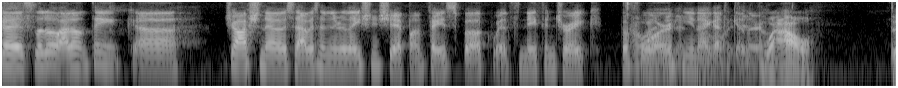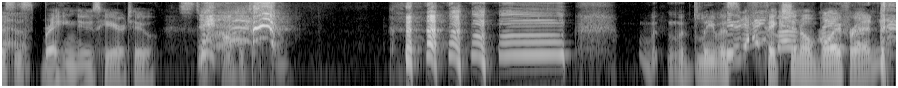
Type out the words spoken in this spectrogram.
Because little, I don't think uh, Josh knows that I was in a relationship on Facebook with Nathan Drake before didn't he and I got I didn't together. wow. This Yeah. is breaking news here too. Stiff competition. with, with Leva's Dude, fictional love- boyfriend.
